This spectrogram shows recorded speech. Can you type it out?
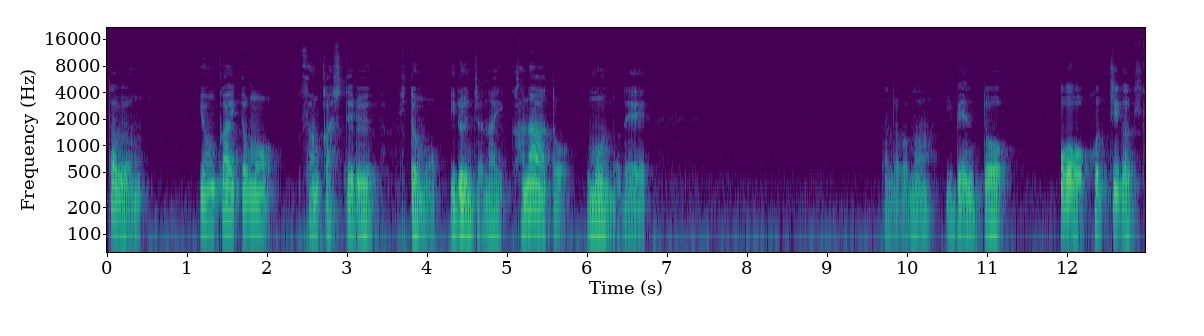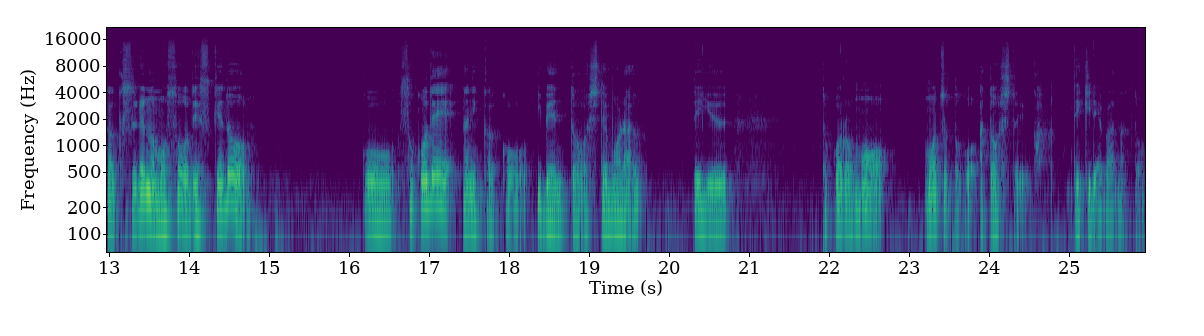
多分4回とも参加してる人もいるんじゃないかなと思うのでなんだろうなイベントをこっちが企画するのもそうですけどこうそこで何かこうイベントをしてもらうっていうところももうちょっとこう後押しというかできればなと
